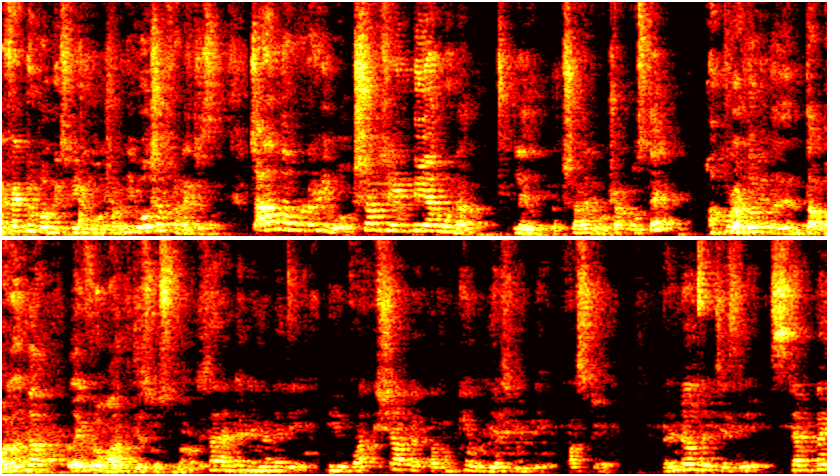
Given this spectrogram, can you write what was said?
ఎఫెక్టివ్ పబ్లిక్ స్పీకింగ్ వర్క్షాప్ అని వర్క్షాప్స్ కండక్ట్ చేస్తాం. చాలా మంది అనుకుంటారు ఈ వర్క్షాప్స్ ఏంటి అనుకుంటారు. లేదు ఒకసారి వర్క్షాప్ వస్తే అప్పుడు అర్థమవుతుంది ఎంత బలంగా లైఫ్లో మార్పు తీసుకొస్తున్నారు సార్ అంటే నేను అనేది ఈ వర్క్ షాప్ యొక్క ముఖ్య ఉద్దేశం ఏంటి? ఫస్ట్ రెండవది వచ్చేసి స్టెప్ బై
